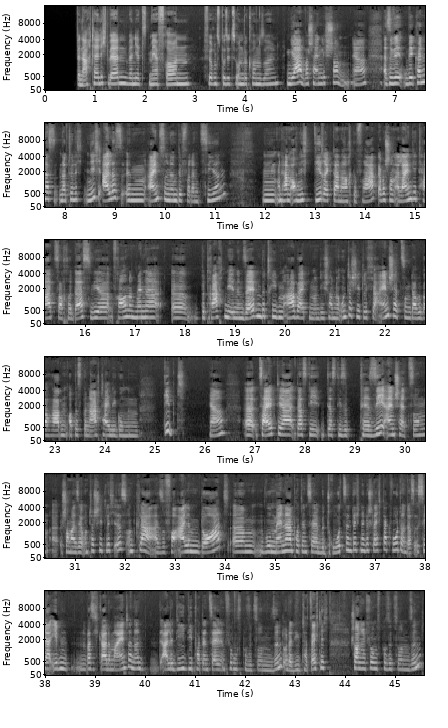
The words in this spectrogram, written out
benachteiligt werden, wenn jetzt mehr Frauen Führungspositionen bekommen sollen? Ja, wahrscheinlich schon, ja. Also wir, wir können das natürlich nicht alles im Einzelnen differenzieren. Mm, und haben auch nicht direkt danach gefragt, aber schon allein die Tatsache, dass wir Frauen und Männer äh, betrachten, die in denselben Betrieben arbeiten und die schon eine unterschiedliche Einschätzung darüber haben, ob es Benachteiligungen gibt, ja, äh, zeigt ja, dass die, dass diese per se Einschätzung äh, schon mal sehr unterschiedlich ist. Und klar, also vor allem dort, ähm, wo Männer potenziell bedroht sind durch eine Geschlechterquote, und das ist ja eben, was ich gerade meinte, ne, alle die, die potenziell in Führungspositionen sind oder die tatsächlich schon in Führungspositionen sind,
